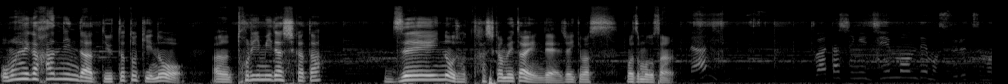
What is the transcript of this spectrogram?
お前が犯人だって言った時のあの取り乱し方？全員のをちょっと確かめたいんでじゃあ行きます。松本さん。何？私に尋問でもするつも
